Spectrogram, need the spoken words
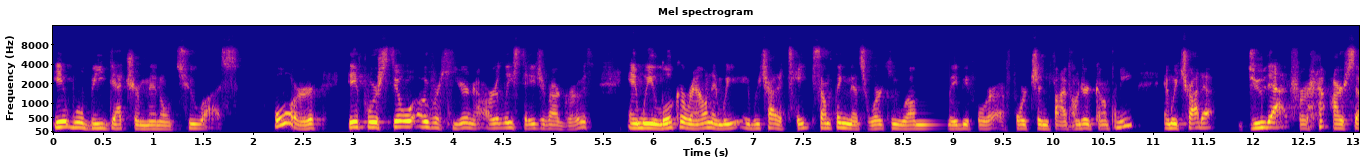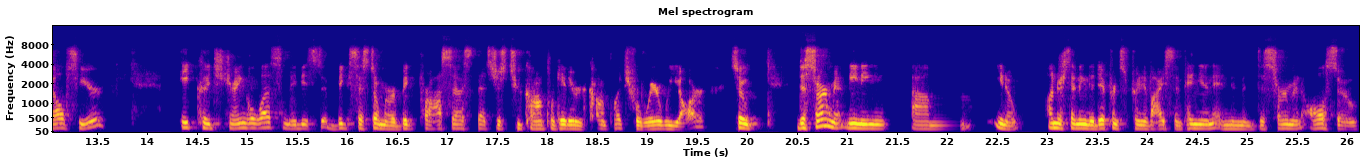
it will be detrimental to us. Or if we're still over here in an early stage of our growth and we look around and we, we try to take something that's working well, maybe for a Fortune 500 company, and we try to do that for ourselves here, it could strangle us. Maybe it's a big system or a big process that's just too complicated or complex for where we are. So discernment, meaning um, you know understanding the difference between advice and opinion, and then discernment also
